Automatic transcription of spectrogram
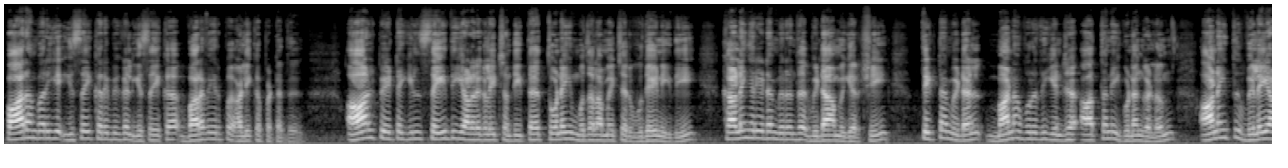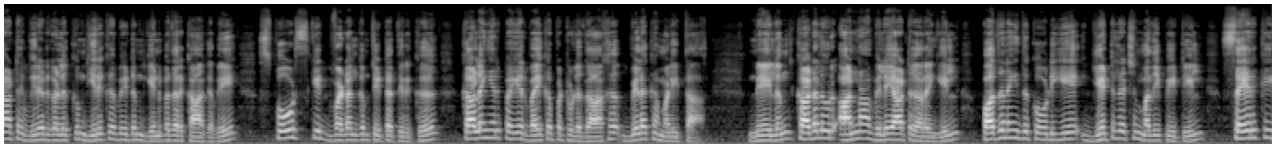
பாரம்பரிய இசைக்கருவிகள் இசைக்க வரவேற்பு அளிக்கப்பட்டது. ஆள்பேட்டையில் செய்தியாளர்களை சந்தித்த துணை முதலமைச்சர் உதயநிதி கலைஞரிடமிருந்த விடாமுயற்சி திட்டமிடல் மன உறுதி என்ற அத்தனை குணங்களும் அனைத்து விளையாட்டு வீரர்களுக்கும் இருக்க வேண்டும் என்பதற்காகவே ஸ்போர்ட்ஸ் கிட் வழங்கும் திட்டத்திற்கு கலைஞர் பெயர் வைக்கப்பட்டுள்ளதாக விளக்கம் அளித்தார். மேலும் கடலூர் அண்ணா விளையாட்டு அரங்கில் பதினைந்து கோடியே எட்டு லட்சம் மதிப்பீட்டில் செயற்கை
